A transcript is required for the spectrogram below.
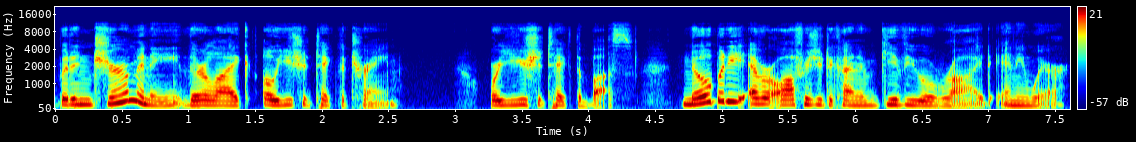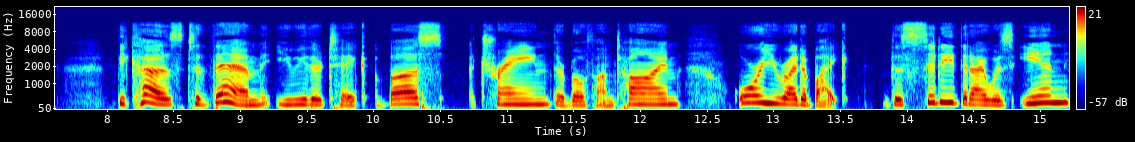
But in Germany, they're like, oh, you should take the train or you should take the bus. Nobody ever offers you to kind of give you a ride anywhere because to them, you either take a bus, a train, they're both on time, or you ride a bike. The city that I was in,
